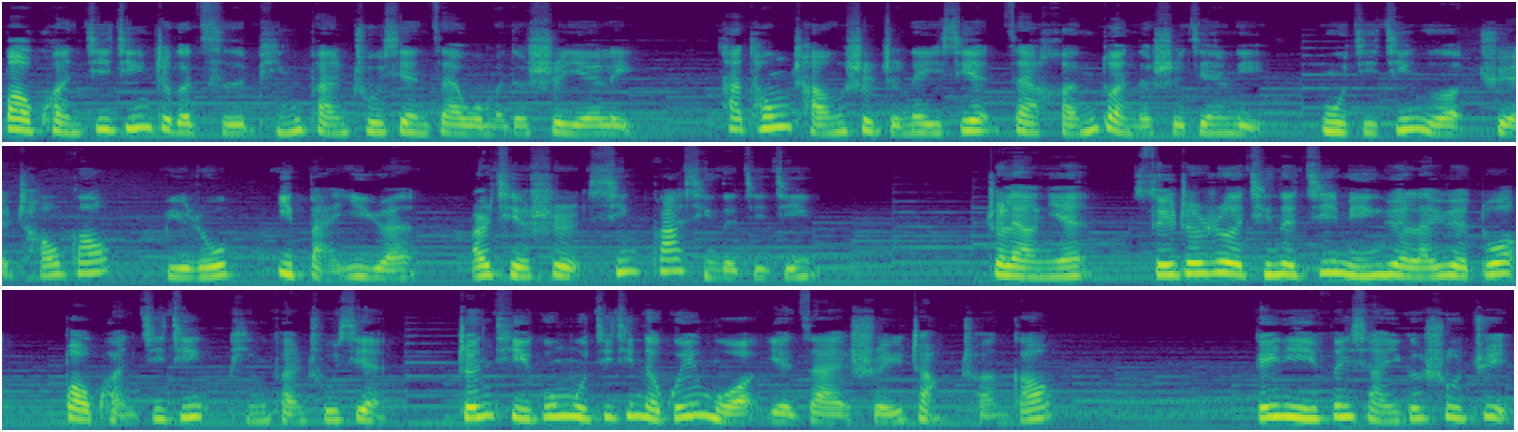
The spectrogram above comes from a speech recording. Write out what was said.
爆款基金这个词频繁出现在我们的视野里，它通常是指那些在很短的时间里。募集金额却超高，比如一百亿元，而且是新发行的基金。这两年，随着热情的基民越来越多，爆款基金频繁出现，整体公募基金的规模也在水涨船高。给你分享一个数据：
